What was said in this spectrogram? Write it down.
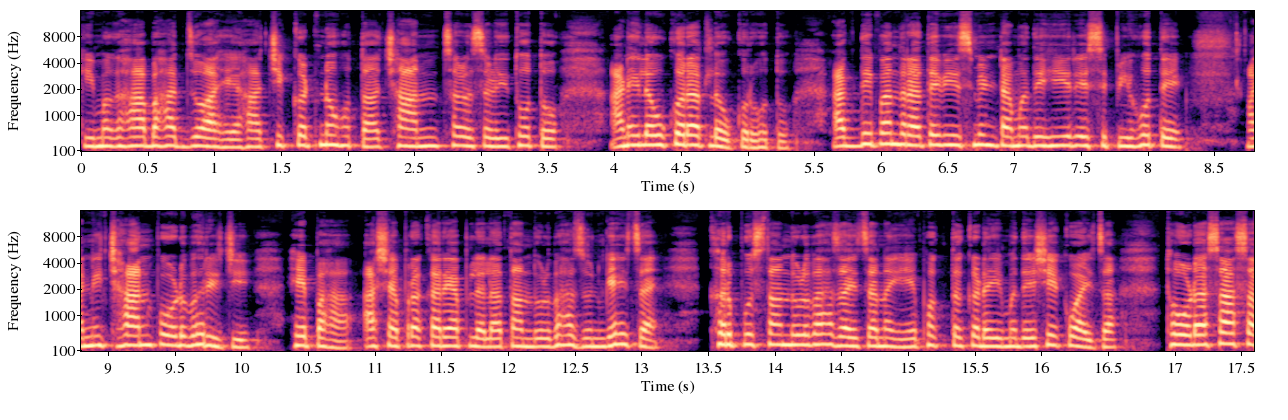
की मग हा भात जो आहे हा चिकट न होता छान सळसळीत होतो आणि लवकरात लवकर होतो. अगदी पंधरा ते वीस मिनटामध्ये ही रेसिपी होते आणि छान पोटभरीची हे पहा अशा प्रकारे आपल्याला तांदूळ भाजून घ्यायचा आहे खरपूस तांदूळ भाजायचा नाही आहे फक्त कढईमध्ये शेकवायचा. थोडासा असा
